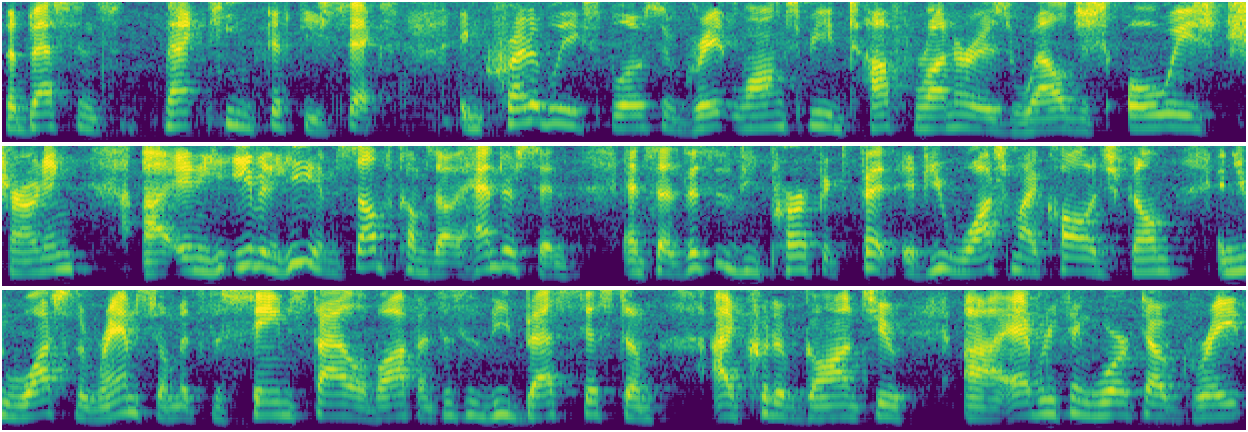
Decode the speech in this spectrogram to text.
the best since 1956. Incredibly explosive, great long speed, tough runner as well, just always churning. Uh, and he, even he himself comes out, Henderson, and says, "This is the perfect fit. If you watch my college film and you watch the Rams film, it's the same style of offense. This is the best system I could have gone to. Uh, everything worked out great."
